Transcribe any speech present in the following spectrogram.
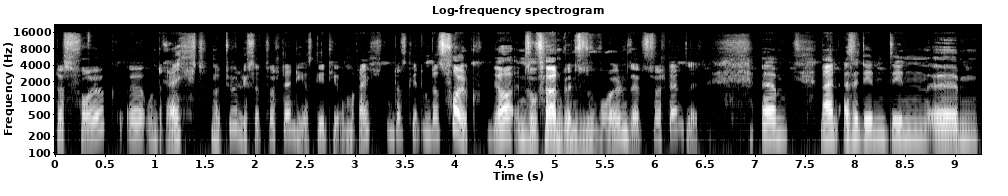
das Volk äh, und Recht, natürlich, selbstverständlich. Es geht hier um Recht und es geht um das Volk. Ja, insofern, wenn Sie so wollen, selbstverständlich. Ähm, nein, also den, den, ähm,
